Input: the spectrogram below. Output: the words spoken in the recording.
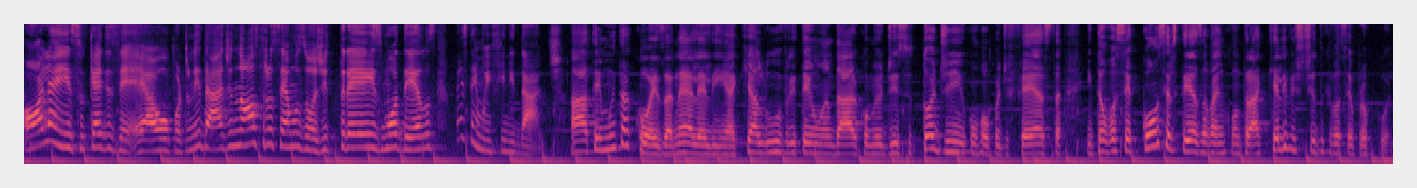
Olha isso, quer dizer, é a oportunidade. Nós trouxemos hoje três modelos, tem uma infinidade. Ah, tem muita coisa, né, Lelinha? Aqui a Louvre tem um andar, como eu disse, todinho com roupa de festa. Então você com certeza vai encontrar aquele vestido que você procura.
